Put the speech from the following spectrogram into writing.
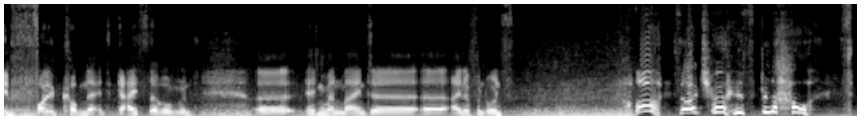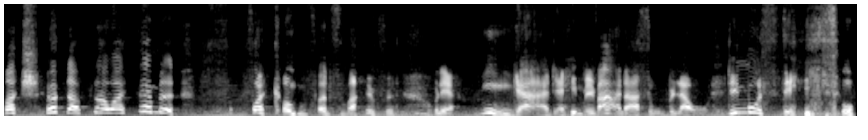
in vollkommener Entgeisterung und äh, irgendwann meinte äh, eine von uns, oh, so ein schönes Blau, so ein schöner blauer Himmel, vollkommen verzweifelt. Und er, hm, ja, der Himmel war da so blau, den musste ich so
